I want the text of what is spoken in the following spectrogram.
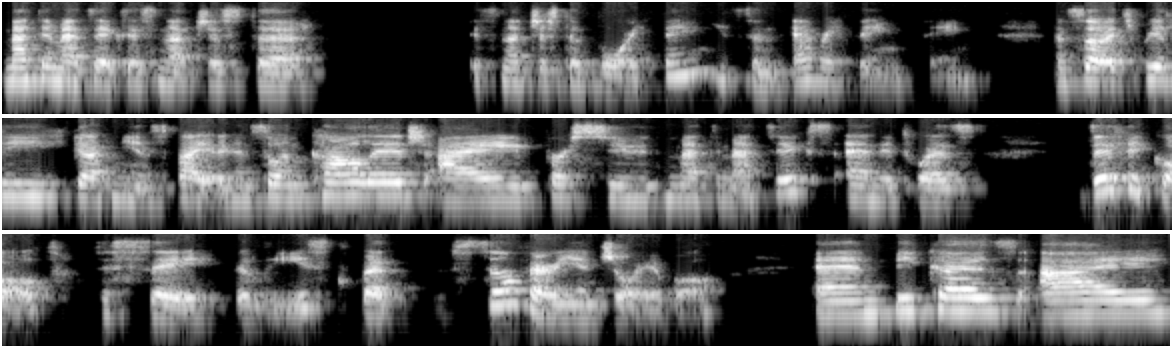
mathematics is not just a it's not just a boy thing; it's an everything thing. And so it really got me inspired. And so in college, I pursued mathematics, and it was difficult to say the least, but still very enjoyable. And because I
